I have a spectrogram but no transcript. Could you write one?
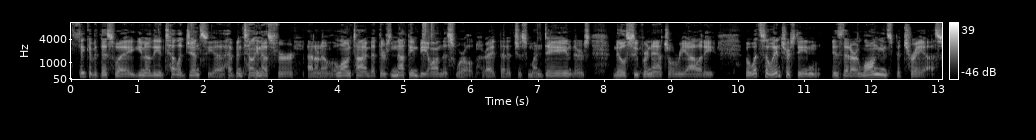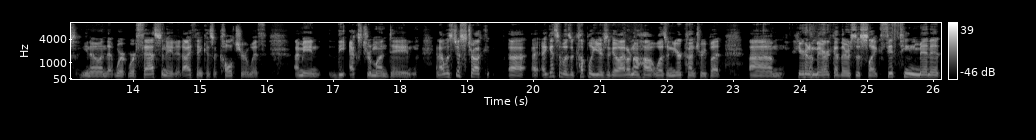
think of it this way. You know, the intelligentsia have been telling us for, I don't know, a long time that there's nothing beyond this world, right? That it's just mundane, there's no supernatural reality. But what's so interesting is that our longings betray us, you know, and that we're, we're fascinated, I think, as a culture with, I mean, the extra mundane. And I was just struck uh, I guess it was a couple years ago. I don't know how it was in your country, but um, here in America, there's this like 15 minute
